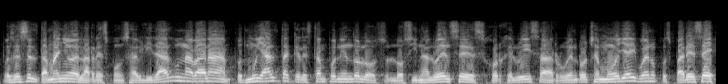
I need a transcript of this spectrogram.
pues es el tamaño de la responsabilidad, una vara pues muy alta que le están poniendo los, los sinaloenses, Jorge Luis, a Rubén Rocha Moya, y bueno, pues parece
